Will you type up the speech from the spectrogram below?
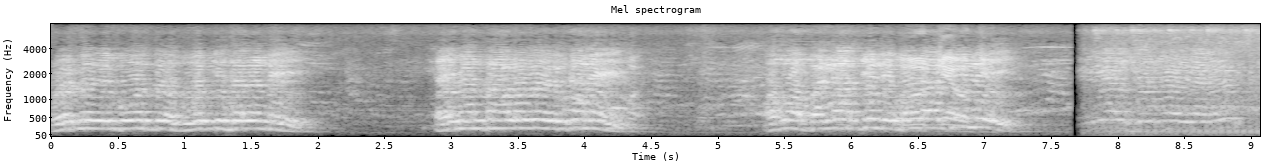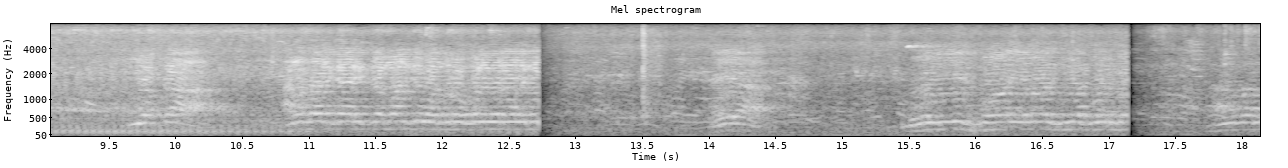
రోడ్ మీద వెళ్ళిపోవద్దు భోజనం చేశారండి టైం ఎంత అవ్వలేదు ఇంకానే బాబు బండి ఆర్చేయండి బండి ఆర్చేయండి ఈ యొక్క అన్నదాన కార్యక్రమానికి వంద రూపాయలు విరాళంగా అయ్యా భోజనం చేసుకోవాలి అన్నదాన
